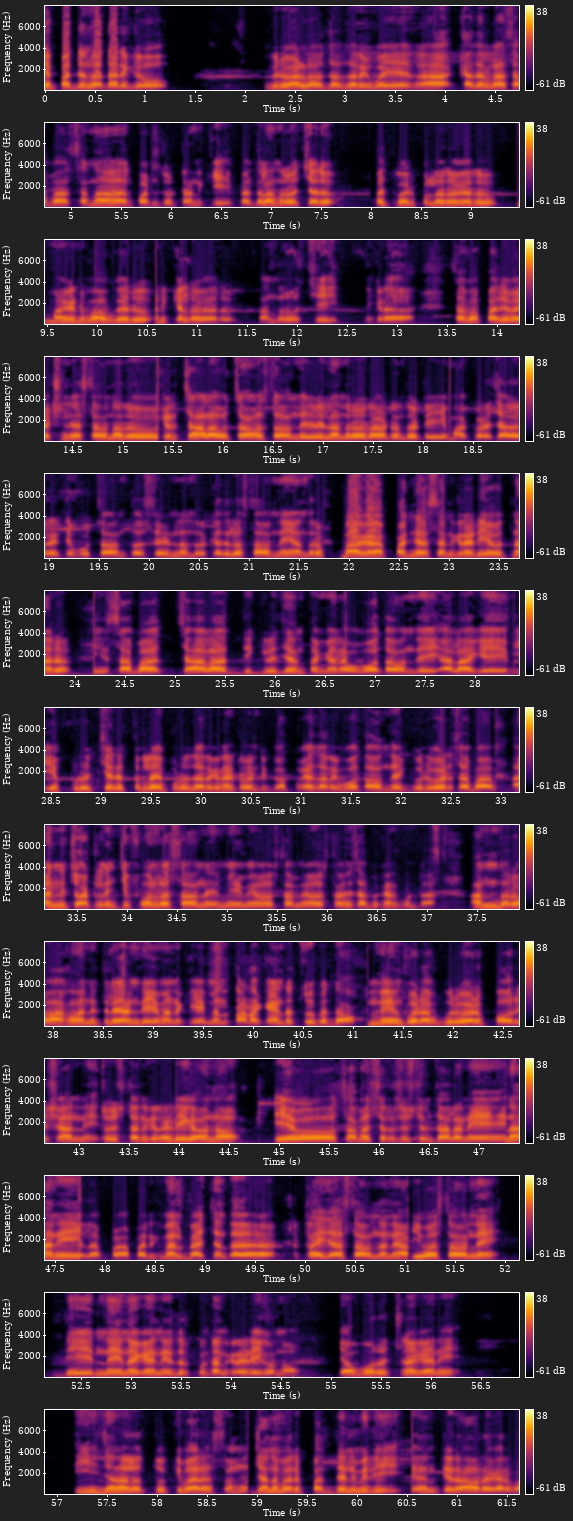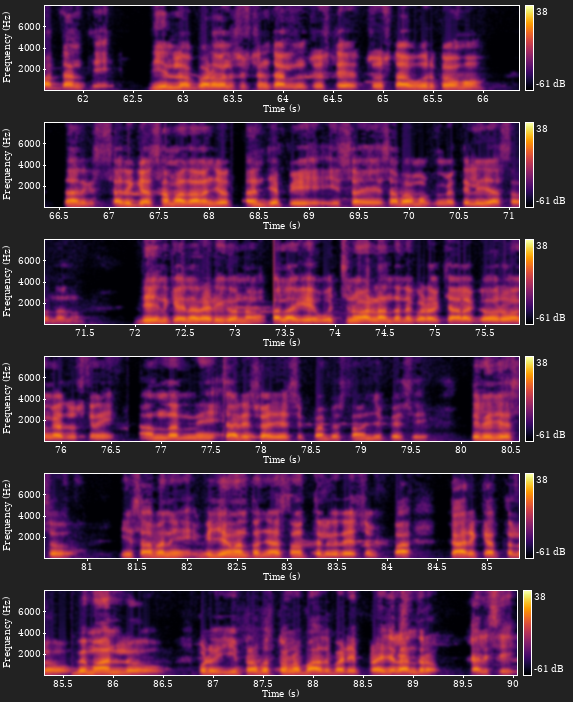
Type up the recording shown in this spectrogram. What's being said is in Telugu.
రేపు పద్దెనిమిదో తారీఖు గుడివాడలో జరగబోయే రా కదలరా సభ సన్నాహ ఏర్పాట్లు చూడటానికి పెద్దలందరూ వచ్చారు. పత్తిపాటి పుల్లారావు గారు మాగండి బాబు గారు మణికెళ్ళరావు గారు అందరూ వచ్చి ఇక్కడ సభ పర్యవేక్షణ చేస్తా ఉన్నారు. ఇక్కడ చాలా ఉత్సాహం వస్తా ఉంది. వీళ్ళందరూ రావడం తోటి మాకు కూడా చాలా రెట్టింపు ఉత్సాహంతో శ్రేణులందరూ కదిలి వస్తా ఉన్నాయి. అందరూ బాగా పనిచేస్తానికి రెడీ అవుతున్నారు. ఈ సభ చాలా దిగ్విజయంతంగా అవ్వబోతా ఉంది. అలాగే ఎప్పుడు చరిత్రలో ఎప్పుడు జరిగినటువంటి గొప్పగా జరగబోతా ఉంది. గుడివాడ సభ. అన్ని చోట్ల నుంచి ఫోన్లు వస్తా ఉన్నాయి. మేమేం వస్తాం మేము వస్తాం ఈ సభకి అనుకుంటా. అందరూ ఆహ్వానితులే. రండి మనకి మన తడక చూపిద్దాం. మేము కూడా గుడివాడ పౌరుషాన్ని చూస్తానికి రెడీగా ఉన్నాం. ఏవో సమస్యలు సృష్టించాలని నాని ఇలా ప- పనికిమాల బ్యాచ్ అంతా ట్రై చేస్తా ఉందని ఇవి వస్తా ఉన్నాయి దేన్నైనా కానీ ఎదుర్కొంటానికి రెడీగా ఉన్నాం. ఎవరు వచ్చినా కానీ ఈ జనాలు తొక్కి పారేస్తాము. జనవరి పద్దెనిమిది ఎన్టీ రామారావు గారి వర్ధంతి దీనిలో గొడవలు సృష్టించాలని చూస్తే చూస్తా ఊరుకోము. దానికి సరిగ్గా సమాధానం చెప్ అని చెప్పి ఈ స- ఈ సభాముఖంగా తెలియజేస్తా ఉన్నాను. దేనికైనా రెడీగా ఉన్నాం. అలాగే వచ్చిన వాళ్ళందరినీ కూడా చాలా గౌరవంగా చూసుకుని అందరినీ సాటిస్ఫై చేసి పంపిస్తామని చెప్పేసి తెలియజేస్తూ ఈ సభని విజయవంతం చేస్తాం. తెలుగుదేశం ప- కార్యకర్తలు అభిమానులు ఇప్పుడు ఈ ప్రభుత్వంలో బాధపడి ప్రజలందరూ కలిసి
